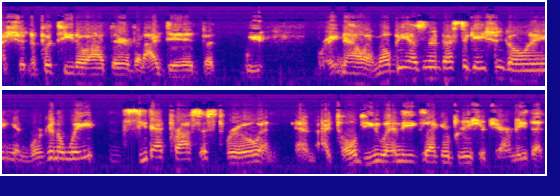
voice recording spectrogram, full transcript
I shouldn't have put Tito out there, but I did. But we right now MLB has an investigation going, and we're going to wait and see that process through. And and I told you and the executive producer Jeremy that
